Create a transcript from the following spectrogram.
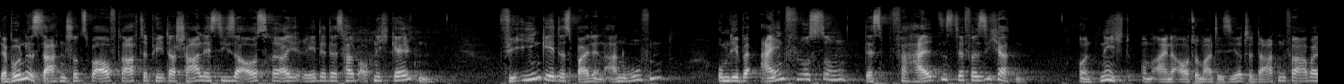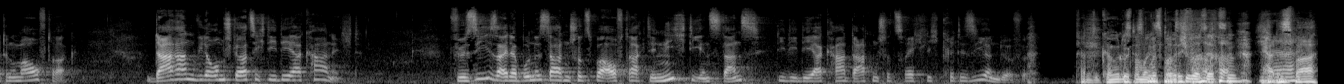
Der Bundesdatenschutzbeauftragte Peter Schaal lässt diese Ausrede deshalb auch nicht gelten. Für ihn geht es bei den Anrufen um die Beeinflussung des Verhaltens der Versicherten und nicht um eine automatisierte Datenverarbeitung im Auftrag. Daran wiederum stört sich die DRK nicht. Für sie sei der Bundesdatenschutzbeauftragte nicht die Instanz, die die DRK datenschutzrechtlich kritisieren dürfe. Kann, können wir das Gut, nochmal ins muss man Deutsche übersetzen? Ja, das war,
